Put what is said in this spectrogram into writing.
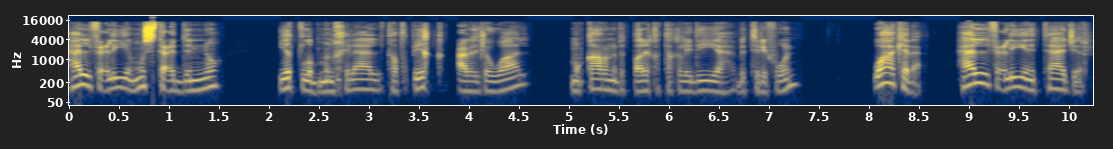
هل فعليا مستعد أنه يطلب من خلال تطبيق على الجوال مقارنة بالطريقة التقليدية بالتليفون؟ وهكذا هل فعليا التاجر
